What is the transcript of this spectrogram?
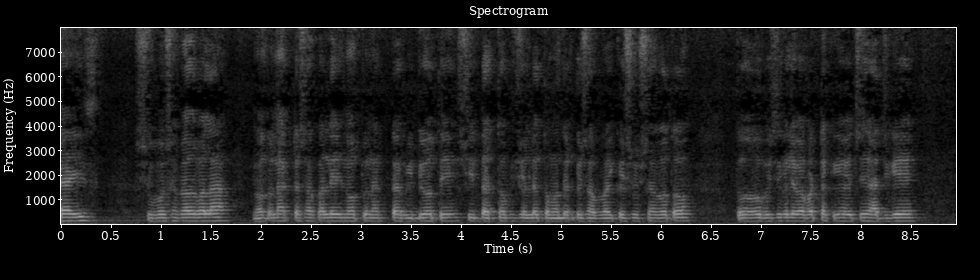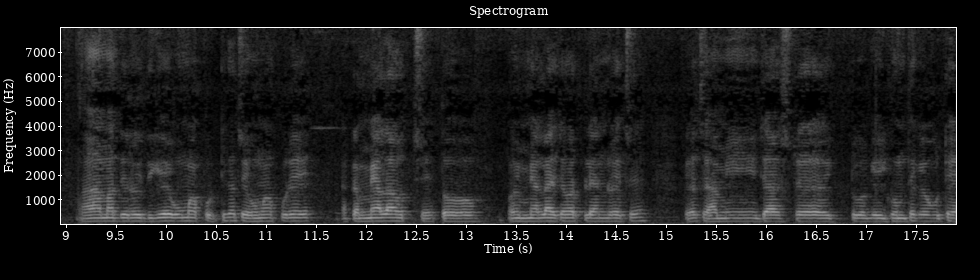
গাইজ শুভ সকালবেলা। নতুন একটা সকালে, নতুন একটা ভিডিওতে সিদ্ধার্থ অফিসিয়ালে তোমাদেরকে সবাইকে সুস্বাগত। তো বেসিক্যালি ব্যাপারটা কি হয়েছে, আজকে আমাদের ওইদিকে উমাপুর, ঠিক আছে? উমাপুরে একটা মেলা হচ্ছে, তো ওই মেলায় যাওয়ার প্ল্যান রয়েছে, ঠিক আছে? আমি জাস্ট একটু আগে ঘুম থেকে উঠে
